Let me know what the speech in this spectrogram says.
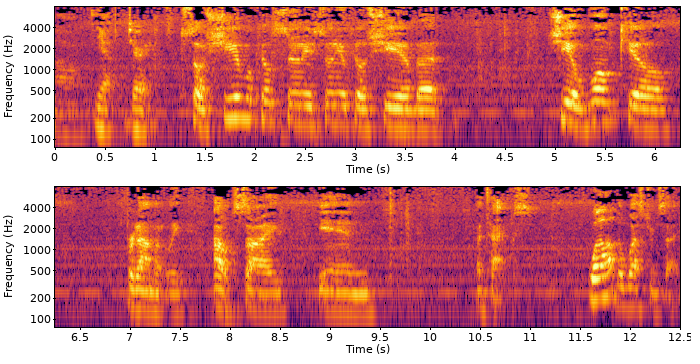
Um, yeah, Jerry. So Shia will kill Sunni, Sunni will kill Shia, but Shia won't kill predominantly outside in attacks. Well, The western side.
